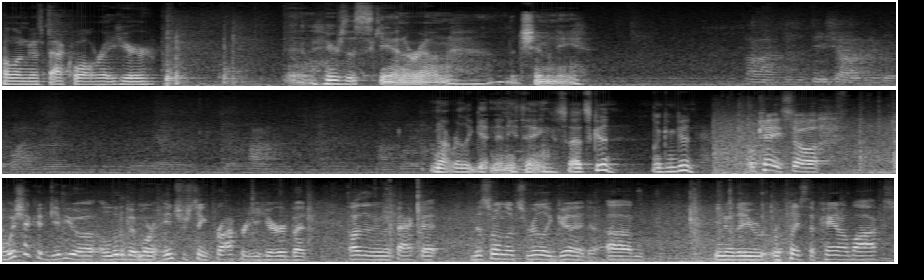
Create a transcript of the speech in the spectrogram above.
along this back wall right here. And here's the scan around the chimney. not really getting anything. So that's good, looking good. Okay, so uh, I wish I could give you a, a, little bit more interesting property here, but other than the fact that this one looks really good. Um, you know, they replaced the panel box,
